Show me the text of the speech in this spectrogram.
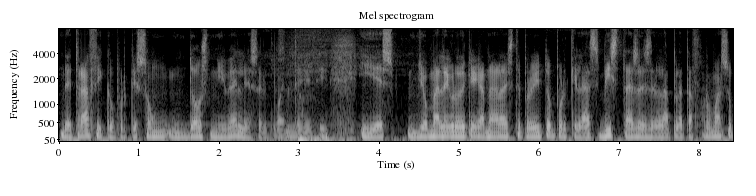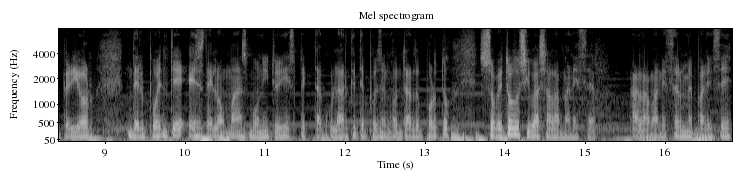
de tráfico, porque son dos niveles el puente. Y, y, es, yo me alegro de que ganara este proyecto porque las vistas desde la plataforma superior del puente es de lo más bonito y espectacular que te puedes encontrar de Porto, sobre todo si vas al amanecer al amanecer me parece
